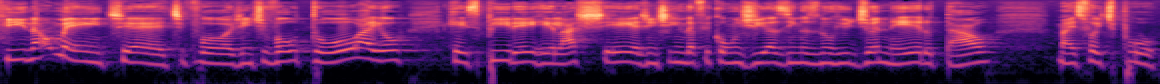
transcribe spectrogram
Finalmente, é. Tipo, a gente voltou, aí eu respirei, relaxei. A gente ainda ficou uns diazinhos no Rio de Janeiro e tal. Mas foi, tipo,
